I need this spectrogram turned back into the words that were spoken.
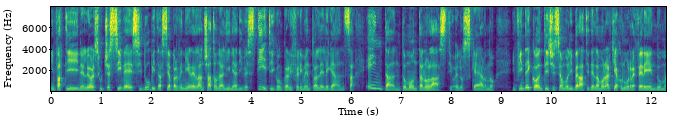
Infatti, nelle ore successive si dubita stia per venire lanciata una linea di vestiti con quel riferimento all'eleganza, e intanto montano l'astio e lo scherno. In fin dei conti ci siamo liberati della monarchia con un referendum,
